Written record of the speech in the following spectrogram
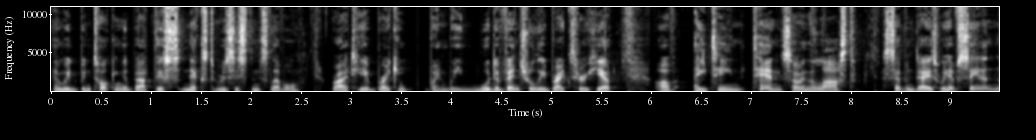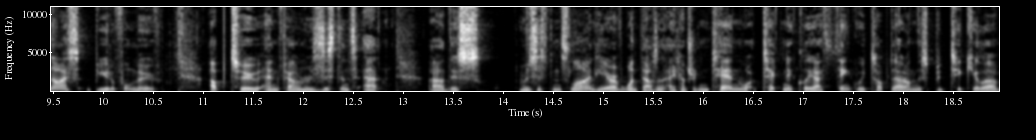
and we'd been talking about this next resistance level right here breaking when we would eventually break through here of 1810 so in the last seven days, we have seen a nice, beautiful move up to and found resistance at uh, this resistance line here of 1810. What technically I think we topped out on this particular.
